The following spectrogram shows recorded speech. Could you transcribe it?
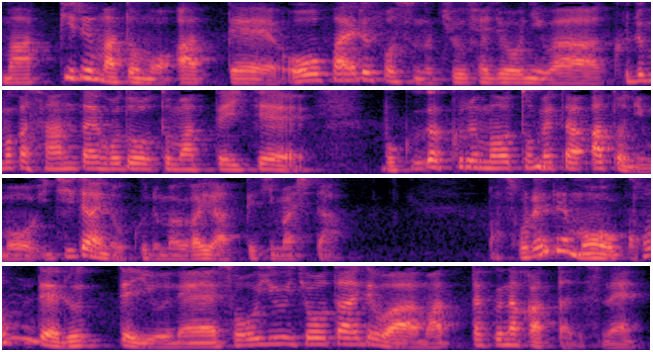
真っ昼間ともあって、オーファイルフォスの駐車場には車が3台ほど止まっていて、僕が車を止めた後にも1台の車がやってきました。それでも混んでるっていうね、そういう状態では全くなかったですね。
